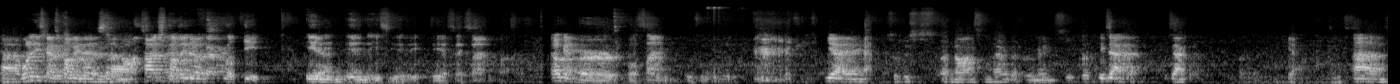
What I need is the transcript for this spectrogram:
uh, one of these guys probably knows. Uh, Taj probably knows. Ephemeral key in in the EC DSA sign process, Okay. or well, sign presumably. Yeah, yeah, yeah. So there's just a nonce in there that remains secret. Exactly, exactly. Um,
